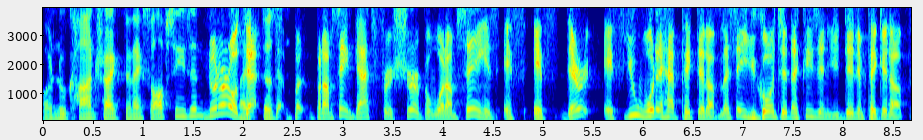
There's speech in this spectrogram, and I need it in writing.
or new contract the next offseason? No, no, no. Like, that, does- that- but but I'm saying that's for sure. But what I'm saying is, if if there if you wouldn't have picked it up, let's say you go into the next season, you didn't pick it up.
